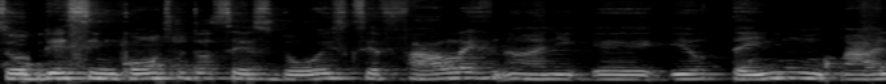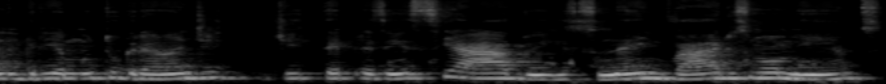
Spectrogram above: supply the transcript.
sobre esse encontro de vocês dois que você fala, Hernani, é, eu tenho a alegria muito grande de ter presenciado isso, né, em vários momentos,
